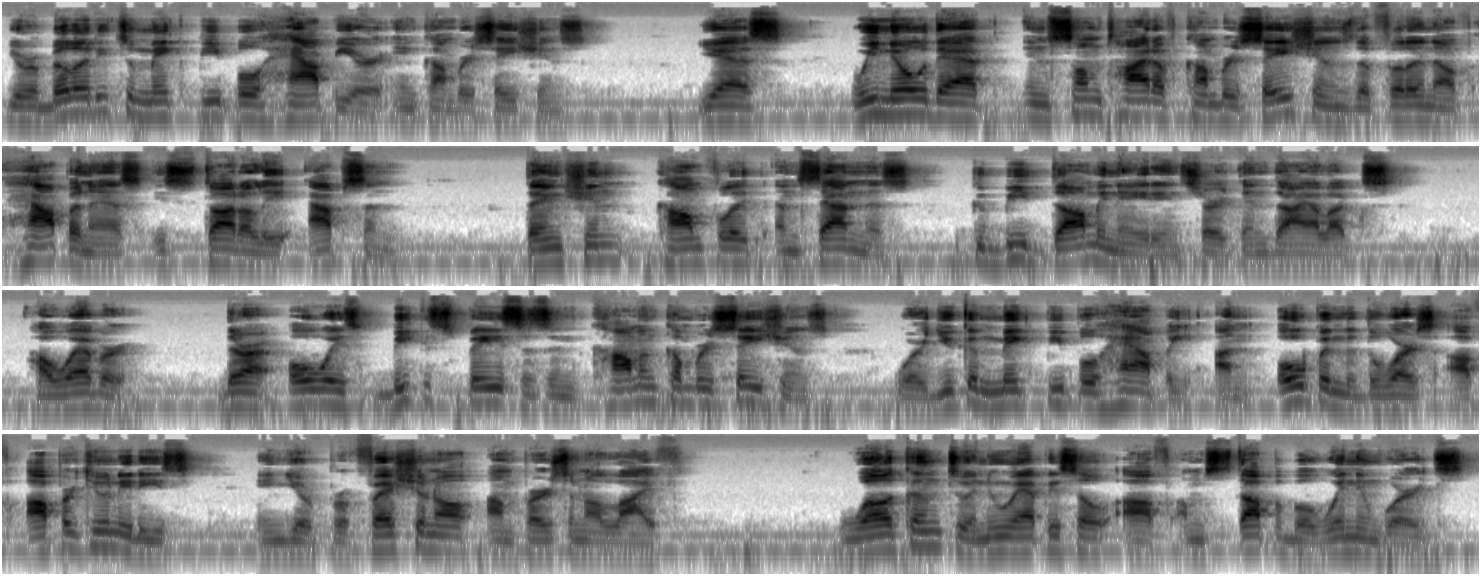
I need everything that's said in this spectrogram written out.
your ability to make people happier in conversations. Yes, we know that in some type of conversations the feeling of happiness is totally absent. Tension, conflict, and sadness could be dominating certain dialogues. However, there are always big spaces in common conversations where you can make people happy and open the doors of opportunities in your professional and personal life. Welcome to a new episode of Unstoppable Winning Words.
